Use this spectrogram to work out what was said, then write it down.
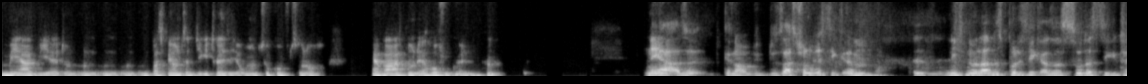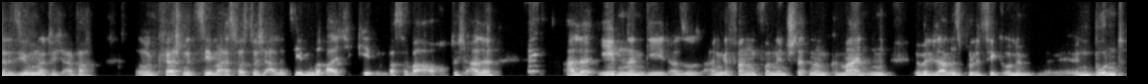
mehr wird und, und, und, und was wir uns an Digitalisierung in Zukunft so noch erwarten und erhoffen können. Naja, also genau, du sagst schon richtig, ähm, nicht nur Landespolitik, also es ist so, dass Digitalisierung natürlich einfach so ein Querschnittsthema ist, was durch alle Themenbereiche geht und was aber auch durch alle, alle Ebenen geht. Also angefangen von den Städten und Gemeinden über die Landespolitik und im, im Bund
